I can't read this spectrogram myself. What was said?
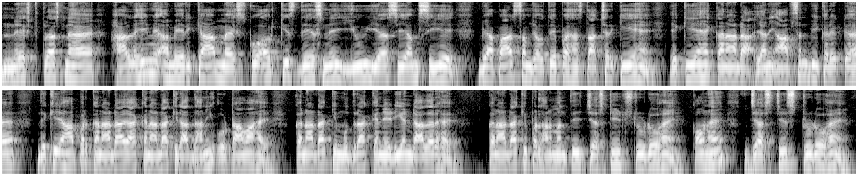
नेक्स्ट प्रश्न है, हाल ही में अमेरिका, मैक्सिको और किस देश ने U S M C A व्यापार समझौते पर हस्ताक्षर किए हैं? ये किए हैं कनाडा, यानी ऑप्शन बी करेक्ट है। देखिए यहाँ पर कनाडा या कनाडा की राजधानी ओटावा है। कनाडा की मुद्रा कैनेडियन डॉलर है। कनाडा के प्रधानमंत्री जस्टिन ट्रूडो हैं। कौन हैं? जस्टिन ट्रूडो हैं।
